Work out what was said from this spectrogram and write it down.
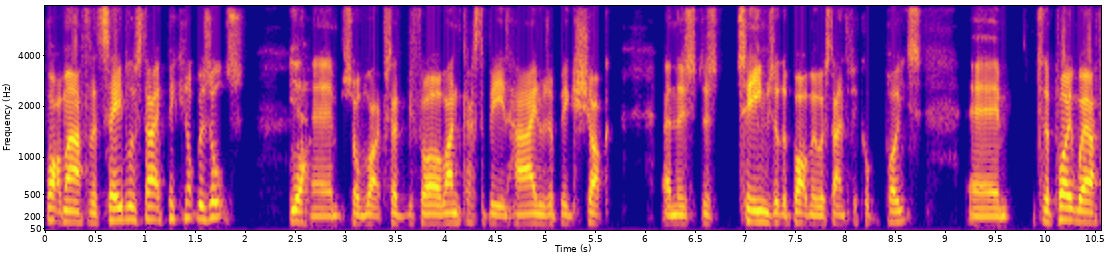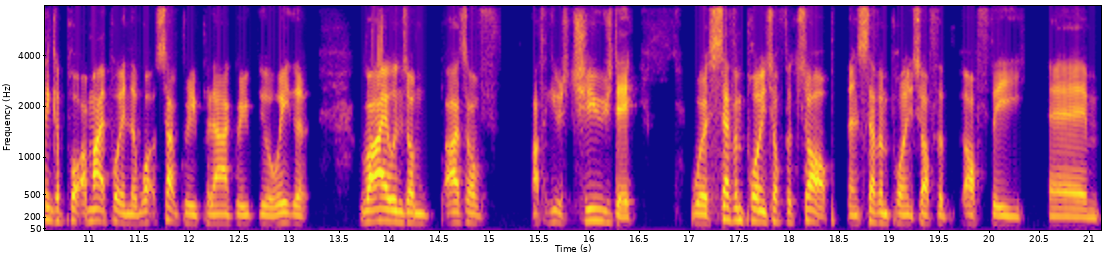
bottom half of the table have started picking up results. Yeah. Um, so like I said before, Lancaster beating Hyde was a big shock, and there's there's teams at the bottom who are starting to pick up points. Um, to the point where I think I put I might put in the WhatsApp group in our group the other week that Rylands on as of I think it was Tuesday were seven points off the top and seven points off the off the um,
